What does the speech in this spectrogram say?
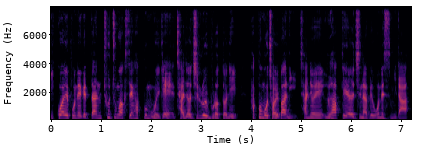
이과에 보내겠다는 초중학생 학부모에게 자녀 진로를 물었더니 학부모 절반이 자녀의 의학계열 진학을 원했습니다.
